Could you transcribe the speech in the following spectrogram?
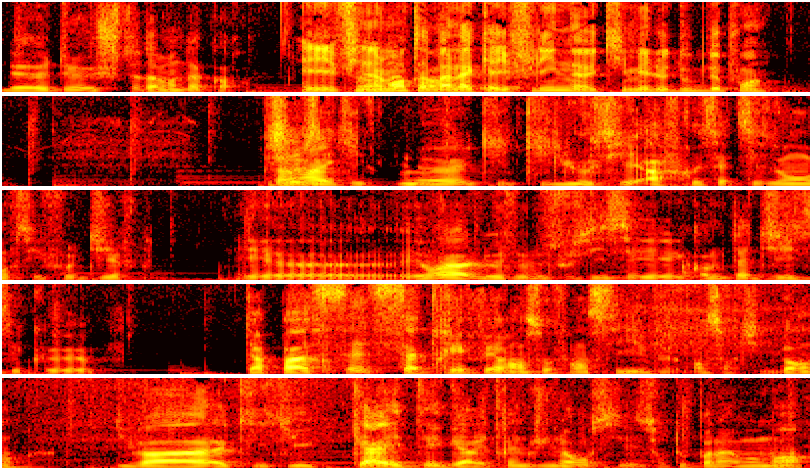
De, de- je suis totalement d'accord. Et finalement, t'as d'accord. Malakai Flynn qui met le double de points. T'as Eaton, euh, qui, qui lui aussi est affreux cette saison aussi, il faut le dire. Et, euh, et voilà, le, le souci, c'est comme tu as dit, c'est que t'as pas cette, cette référence offensive en sortie de banc qui va, qui, qui- qu'a été Gary Trent Jr. aussi, surtout pendant un moment,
